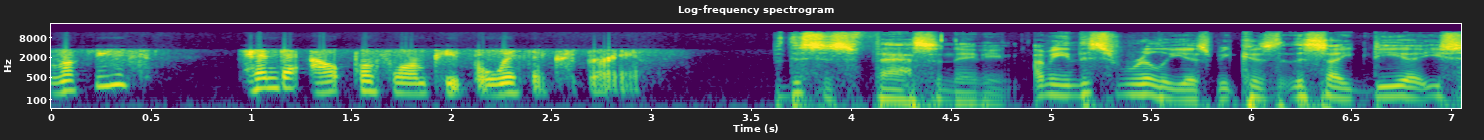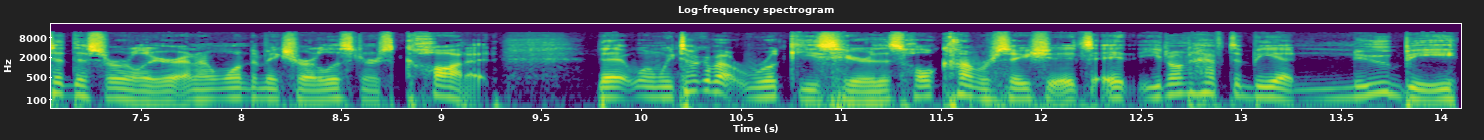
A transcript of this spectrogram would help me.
rookies, tend to outperform people with experience. This is fascinating. I mean, this really is because this idea, you said this earlier, and I wanted to make sure our listeners caught it. That when we talk about rookies here, this whole conversation, it's it, you don't have to be a newbie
